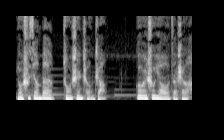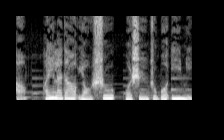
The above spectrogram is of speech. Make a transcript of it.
有书相伴，终身成长。各位书友，早上好，欢迎来到有书，我是主播一米。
